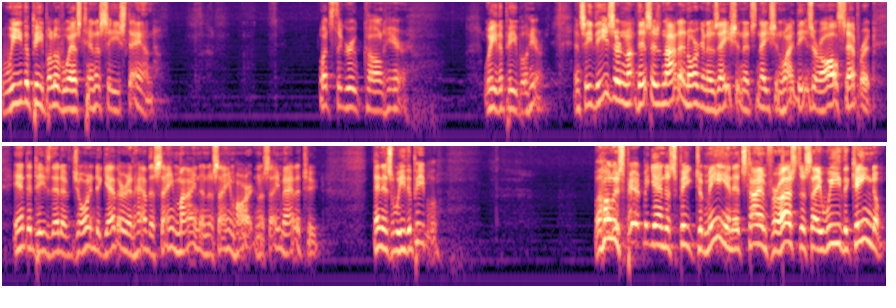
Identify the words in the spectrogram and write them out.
We the people of West Tennessee stand. What's the group called here? We the people here. And see, these are not, this is not an organization that's nationwide. These are all separate entities that have joined together and have the same mind and the same heart and the same attitude. And it's we the people. The Holy Spirit began to speak to me, and it's time for us to say, We the kingdom.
